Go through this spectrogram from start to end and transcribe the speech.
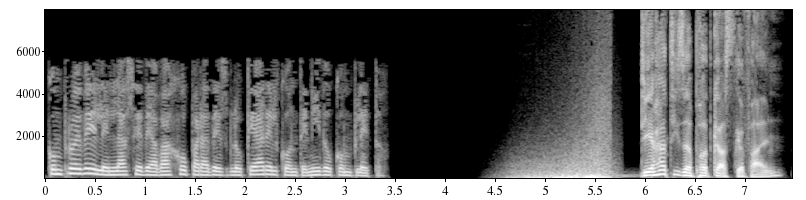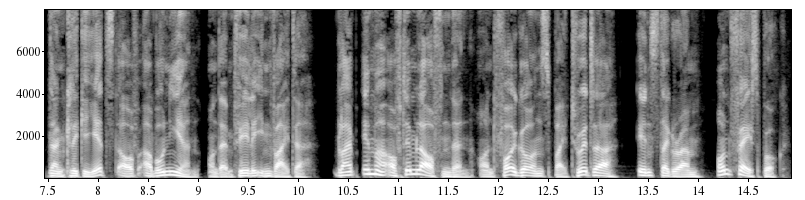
Compruebe el enlace de abajo para desbloquear el contenido completo. Dir hat dieser Podcast gefallen? Dann klicke jetzt auf Abonnieren und empfehle ihn weiter. Bleib immer auf dem Laufenden und folge uns bei Twitter, Instagram und Facebook.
